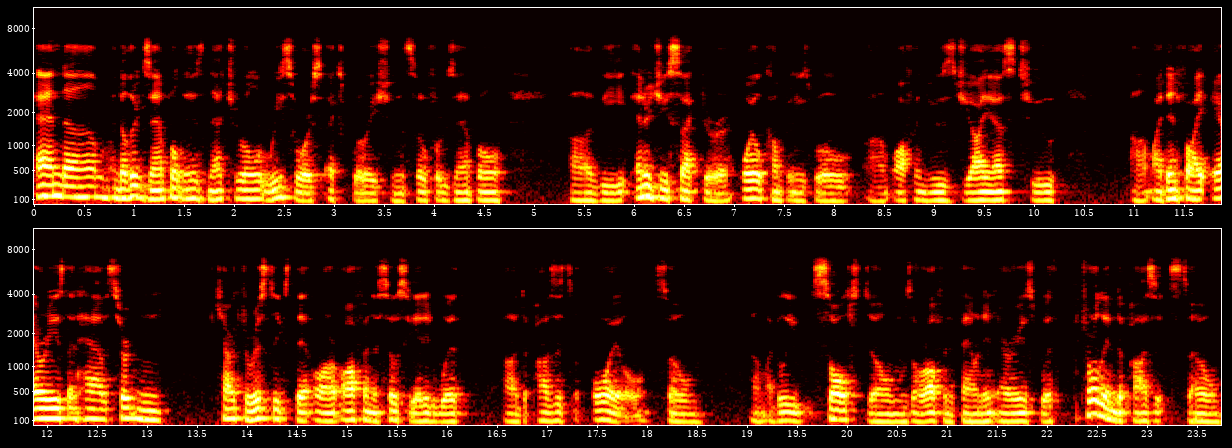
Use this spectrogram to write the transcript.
And um, another example is natural resource exploration. So, for example, uh, the energy sector, oil companies will um, often use GIS to um, identify areas that have certain characteristics that are often associated with uh, deposits of oil. So um, I believe salt domes are often found in areas with petroleum deposits. So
